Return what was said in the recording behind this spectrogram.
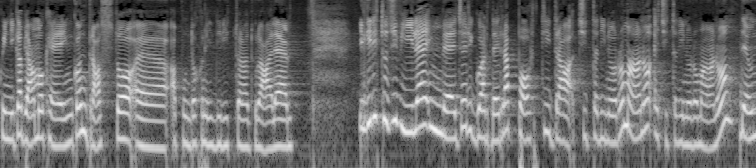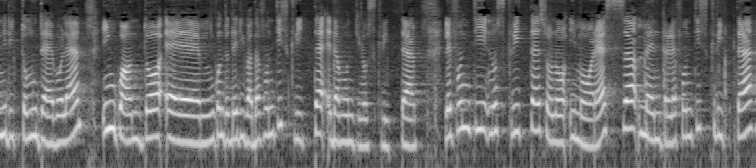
Quindi capiamo che è in contrasto eh, appunto con il diritto naturale. Il diritto civile invece riguarda i rapporti tra cittadino romano e cittadino romano ed è un diritto mutevole in quanto, è, in quanto, deriva da fonti scritte e da fonti non scritte. Le fonti non scritte sono i mores, mentre le fonti scritte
